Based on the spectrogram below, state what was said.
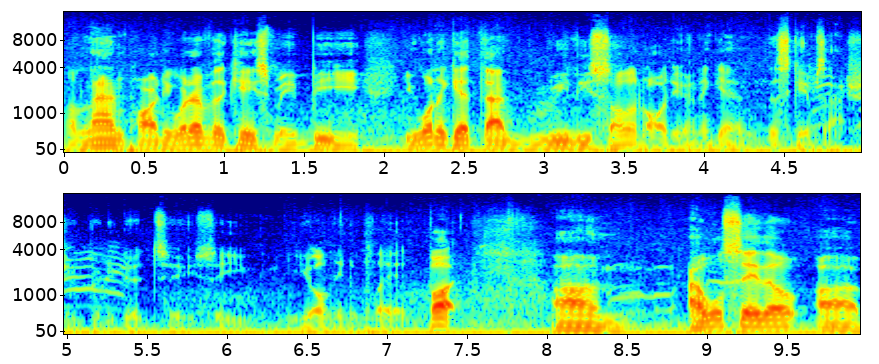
a LAN party, whatever the case may be. You want to get that really solid audio. And again, this game's actually pretty good too, so you, you all need to play it. But um, I will say though, uh,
